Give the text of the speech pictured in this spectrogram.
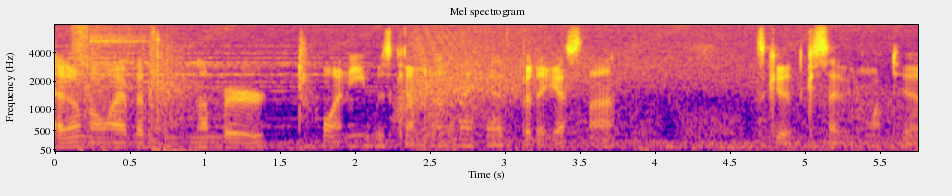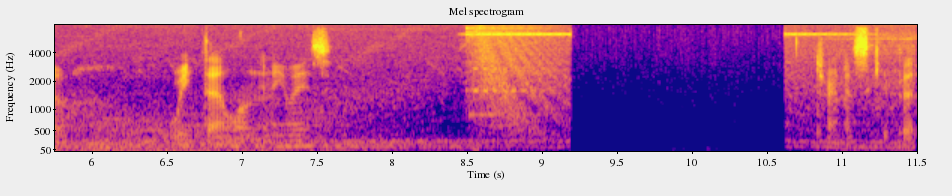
I don't know why, but the number 20 was coming in my head, but I guess not. It's good, because I didn't want to wait that long anyways. Trying to skip it.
